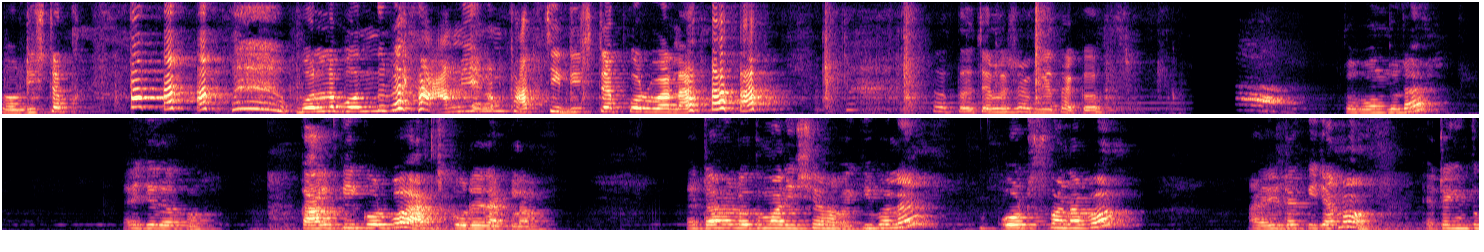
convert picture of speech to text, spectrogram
ও ডিস্টার্ব বলল, বন্ধুরা, আমি এখন খাচ্ছি ডিস্টার্ব করবা না। তো চলো সঙ্গে থাকো। তো বন্ধুরা, এই যে দেখো, কাল কি করব? আজ করে রাখলাম। এটা হলো তোমার ইসে হবে, কি বলে? ওটস বানাবো। আর এটা কি জানো? এটা কিন্তু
